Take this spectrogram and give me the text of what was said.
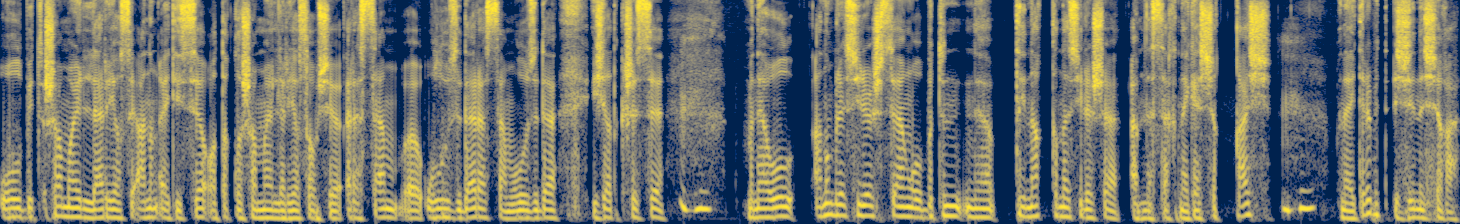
ул бит шамайлар ясый аның әтисе атаклы шамайлар ясаучы рәссам ул үзе дә рәссам ул үзе дә иҗат кешесе менә ул аның белән сөйләшсәң ул бөтен менә тыйнак кына сөйләшә ә менә сәхнәгә чыккач менә әйтер бит җене чыга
